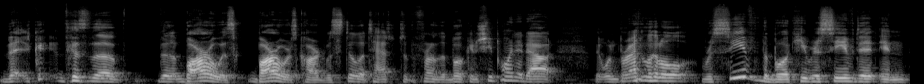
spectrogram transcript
that because the the borrower's borrower's card was still attached to the front of the book, and she pointed out that when Brad Little received the book, he received it in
